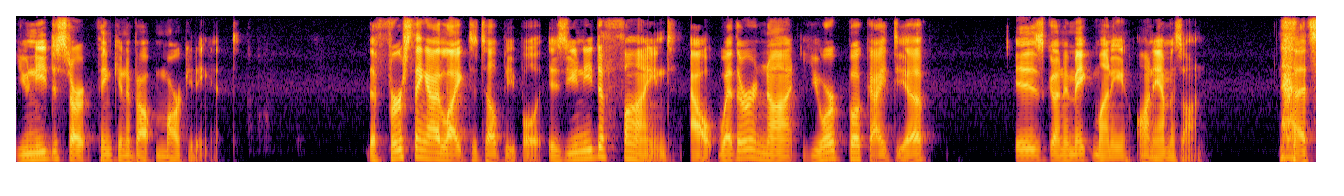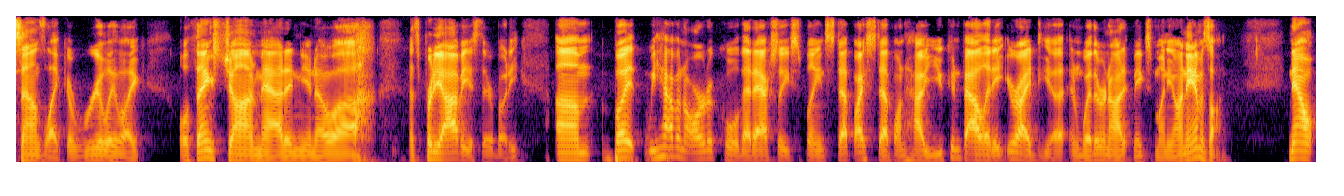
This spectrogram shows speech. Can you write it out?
you need to start thinking about marketing it. The first thing I like to tell people is you need to find out whether or not your book idea is going to make money on Amazon. that sounds like a really like, well, thanks, John Madden. You know, uh, that's pretty obvious there, buddy. Um, but we have an article that actually explains step by step on how you can validate your idea and whether or not it makes money on Amazon. Now,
